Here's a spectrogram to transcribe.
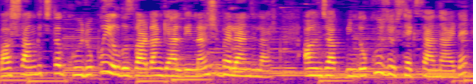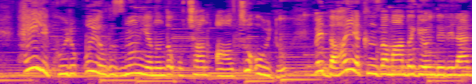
Başlangıçta kuyruklu yıldızlardan geldiğinden şüphelendiler. Ancak 1980'lerde Halley kuyruklu yıldızının yanında uçan 6 uydu ve daha yakın zamanda gönderilen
